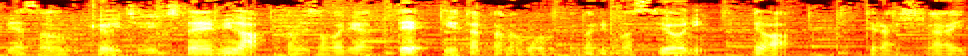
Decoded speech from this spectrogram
皆さん今日一日の歩みが神様にあって豊かなものとなりますように。では、いってらっしゃい。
